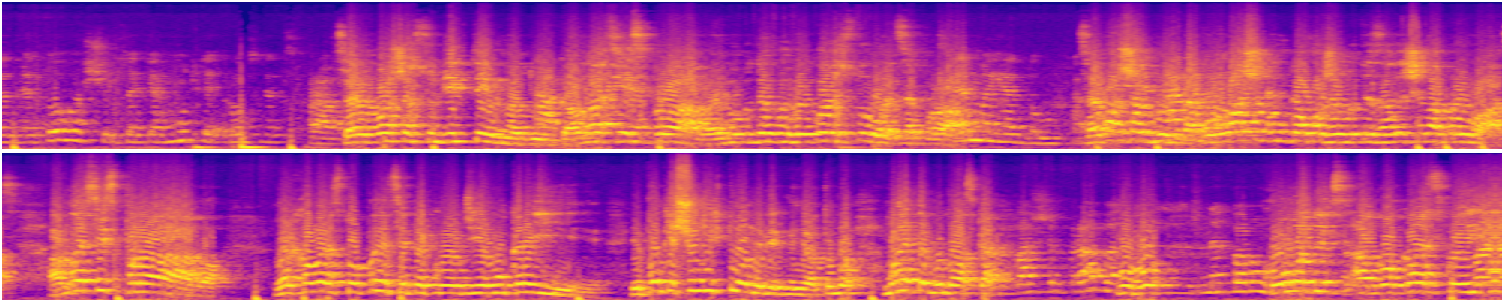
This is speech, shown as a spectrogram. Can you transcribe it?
для того, щоб затягнути розгляд справи. Це ваша суб'єктивна думка, а нас є справа, і ми будемо використовувати це право. Це моя думка. Це ваша думка, бо ваша думка може бути залишена при вас. А в нас є право. Верховенство принцип, якого діє в Україні. І поки що ніхто не відміняв. Тому майте, будь ласка, Ваше право Кого? не порушує. кодекс адвокатської Ваше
